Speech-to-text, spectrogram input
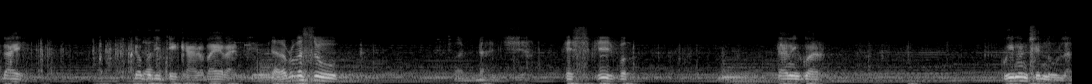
Dai, dopo di te, caro, vai avanti. Era professore. Mannaggia, che schifo. Dammi qua. Qui non c'è nulla.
